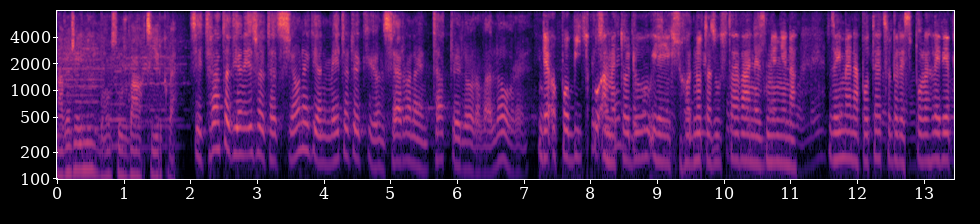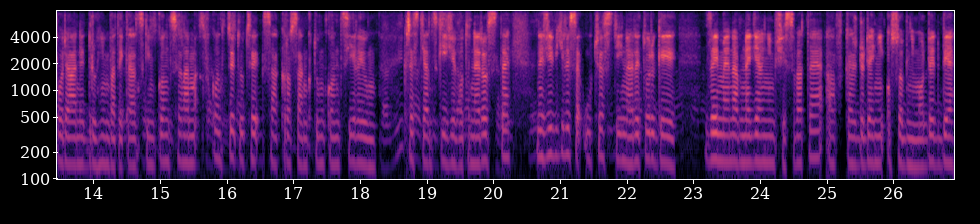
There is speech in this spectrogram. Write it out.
na veřejných bohoslužbách církve. Jde o pobídku a metodu, jejichž hodnota zůstává nezměněna, zejména poté, co byly spolehlivě podány druhým vatikánským koncilem v konstituci Sacrosanctum Concilium. Křesťanský život neroste, neživí se účastí na liturgii, zejména v nedělním ši svaté a v každodenní osobní modlitbě,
